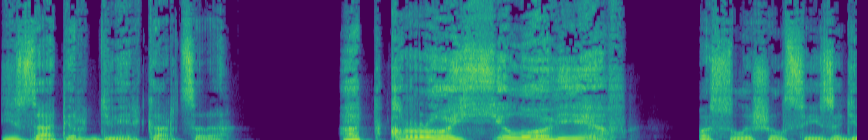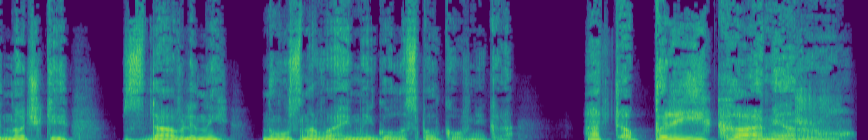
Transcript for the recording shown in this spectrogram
и запер дверь карцера. «Открой, Силовьев!» — послышался из одиночки сдавленный, но узнаваемый голос полковника. «Отопри камеру!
